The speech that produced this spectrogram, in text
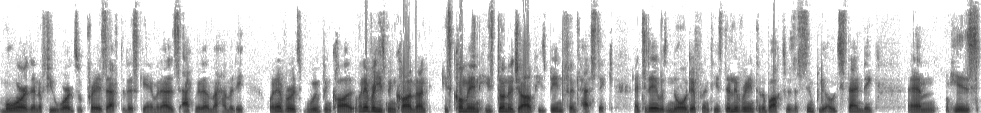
more than a few words of praise after this game, and that is Ahmed El Mohamady. Whenever it's we've been called, whenever he's been called on, he's come in, he's done a job, he's been fantastic, and today was no different. His delivery into the box was simply outstanding. Um, his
